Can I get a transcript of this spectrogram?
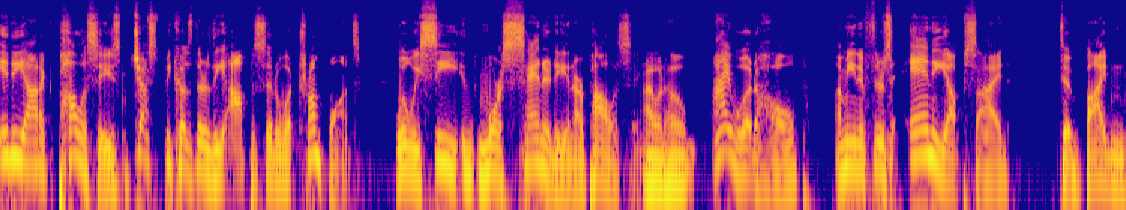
idiotic policies just because they're the opposite of what Trump wants? Will we see more sanity in our policy? I would hope. I would hope. I mean, if there's any upside to Biden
